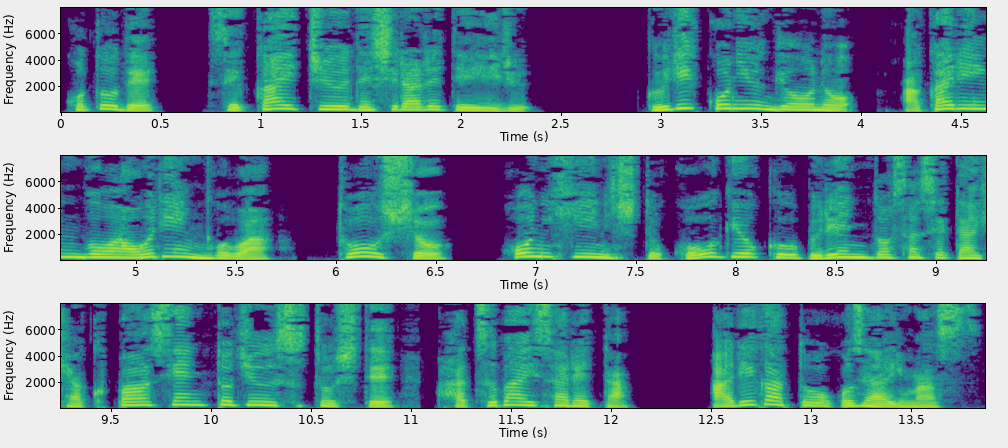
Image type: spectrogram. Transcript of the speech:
ことで、世界中で知られている。グリコ乳業の赤リンゴ青リンゴは、当初、本品種と紅玉をブレンドさせた100%ジュースとして発売された。ありがとうございます。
